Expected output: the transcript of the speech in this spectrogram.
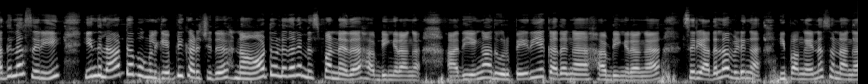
அதெல்லாம் சரி. இந்த லேப்டாப் உங்களுக்கு எப்படி கிடச்சிது? நான் ஆட்டோவில் தானே மிஸ் பண்ணதை அப்படிங்கிறாங்க. அது ஏங்க அது ஒரு பெரிய கதைங்க அப்படிங்கிறாங்க. சரி அதெல்லாம் விடுங்க. இப்போ அங்கே என்ன சொன்னாங்க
